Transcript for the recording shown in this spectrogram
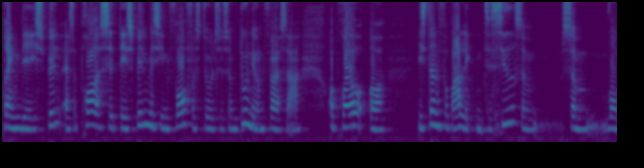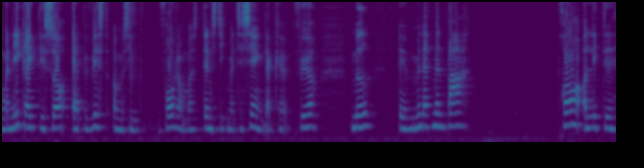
bringe det i spil, altså prøve at sætte det i spil med sin forforståelse, som du nævnte før, Sara, og prøve at, i stedet for bare at lægge den til side, som, som, hvor man ikke rigtig så er bevidst om sin fordom og den stigmatisering, der kan føre med, øh, men at man bare prøver at lægge det,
